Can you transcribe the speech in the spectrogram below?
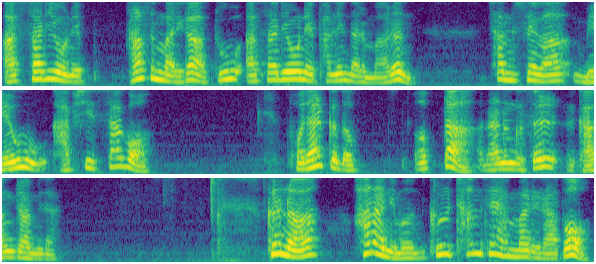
아사리온에 다섯 마리가 두 아사리온에 팔린다는 말은 참새가 매우 값이 싸고 보잘것 없, 없다라는 것을 강조합니다. 그러나 하나님은 그 참새 한 마리라도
